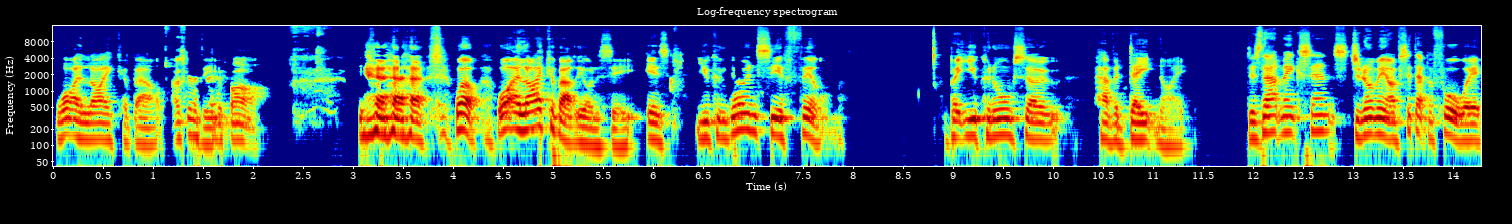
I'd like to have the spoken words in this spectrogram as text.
what I like about I was going to say the bar. Yeah. Well, what I like about the Odyssey is you can go and see a film, but you can also have a date night. Does that make sense? Do you know what I mean? I've said that before, where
